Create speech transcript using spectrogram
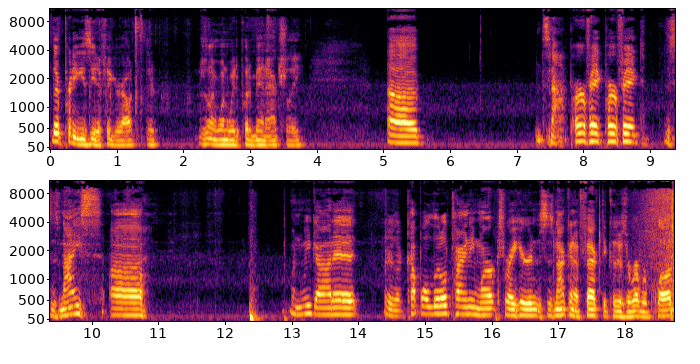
They're pretty easy to figure out. They're, there's only one way to put them in, actually. Uh, it's not perfect, perfect. This is nice. Uh, when we got it, there's a couple little tiny marks right here. This is not going to affect it because there's a rubber plug.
